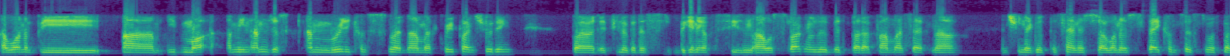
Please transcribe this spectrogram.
I want to be um, even more. I mean, I'm just I'm really consistent right now with three point shooting. But if you look at the beginning of the season, I was struggling a little bit, but I found myself now and shooting a good percentage. So I want to stay consistent with my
